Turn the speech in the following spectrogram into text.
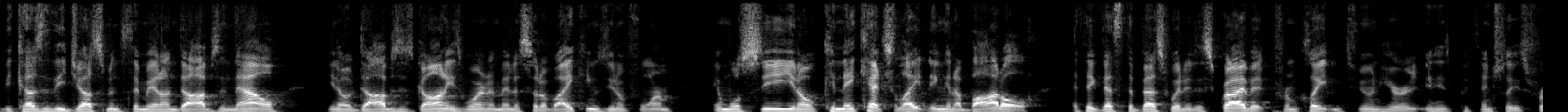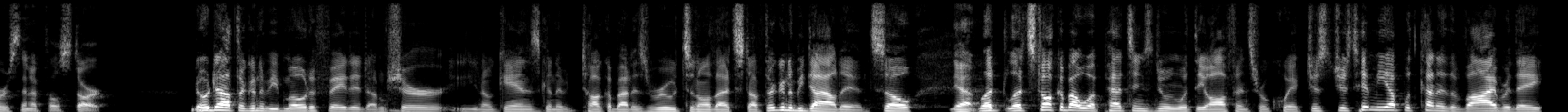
because of the adjustments they made on Dobbs. And now, you know, Dobbs is gone. He's wearing a Minnesota Vikings uniform. And we'll see, you know, can they catch lightning in a bottle I think that's the best way to describe it from Clayton Tune here in his potentially his first NFL start. No doubt they're going to be motivated. I'm sure you know Gann is going to talk about his roots and all that stuff. They're going to be dialed in. So yeah, let let's talk about what Petzing's doing with the offense real quick. Just just hit me up with kind of the vibe. Are they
